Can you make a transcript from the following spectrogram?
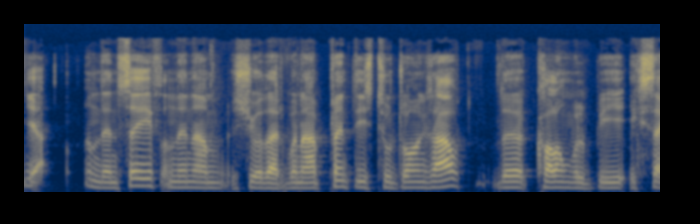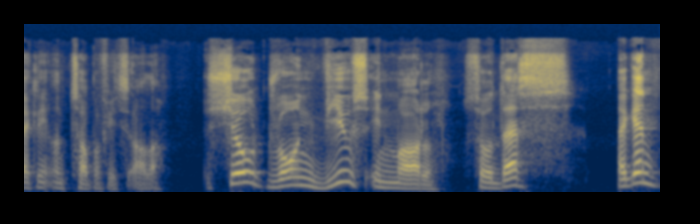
Yeah, and then save, and then I'm sure that when I print these two drawings out, the column will be exactly on top of each other. Show drawing views in model. So that's, again,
